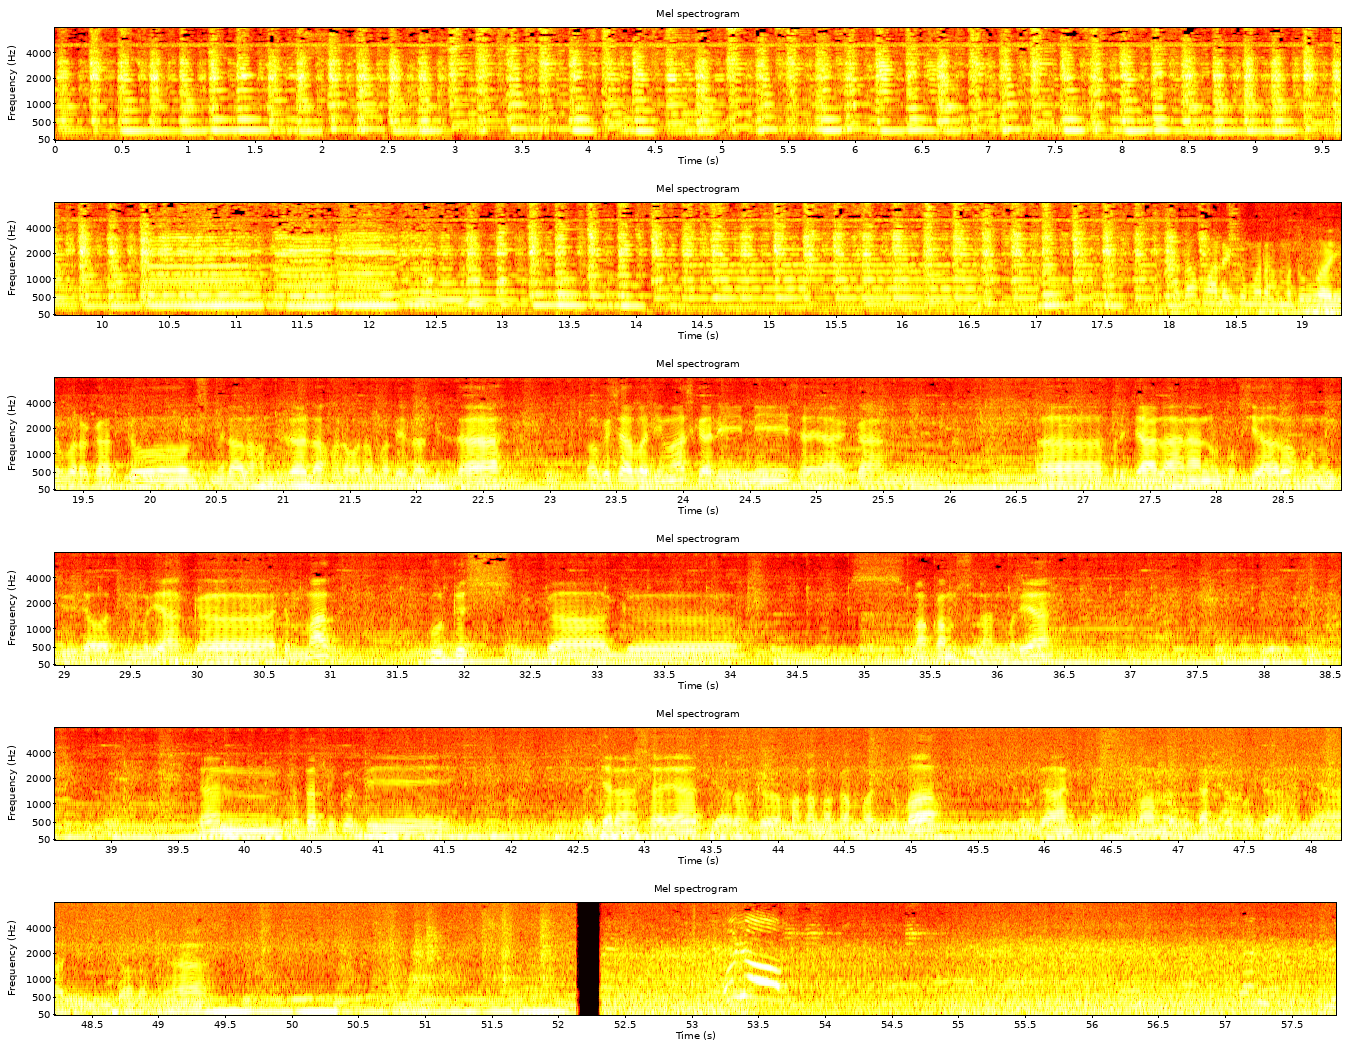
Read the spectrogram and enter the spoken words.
Assalamualaikum warahmatullahi wabarakatuh. Bismillah alhamdulillah la hawla wala Oke sahabat Dimas kali ini saya akan uh, perjalanan untuk siaroh menuju Jawa Timur ya ke Demak Kudus juga ke makam Sunan Muria. Dan tetap ikuti perjalanan saya siaroh ke makam-makam waliullah. Mudah-mudahan kita semua mendapatkan keberkahannya di dalamnya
